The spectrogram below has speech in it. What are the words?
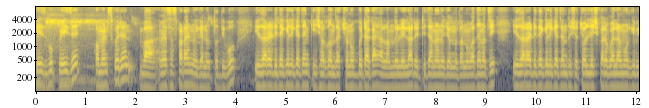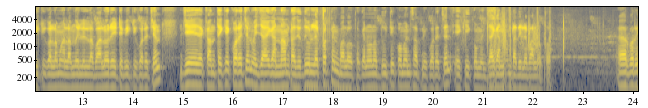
ফেসবুক পেজে কমেন্টস করেন বা মেসেজ পাঠান, ওইখানে উত্তর দিব। ইউজার আইডি থেকে লিখেছেন কিশোরগঞ্জ একশো নব্বই টাকায়। আলহামদুলিল্লাহ রেটটি জানানোর জন্য ধন্যবাদ জানাচ্ছি। ইউজার আইডি থেকে লিখেছেন, দুশো চল্লিশ করে ব্রয়লার মুরগি বিক্রি করলাম। আলহামদুলিল্লাহ, ভালো রেটে বিক্রি করেছেন। যে এখান থেকে করেছেন, ওই জায়গার নামটা যদি উল্লেখ করতেন, ভালো হতো। কেননা দুইটি কমেন্টস আপনি করেছেন, একই কমেন্ট জায়গার নামটা দিলে ভালো হতো। এরপরে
